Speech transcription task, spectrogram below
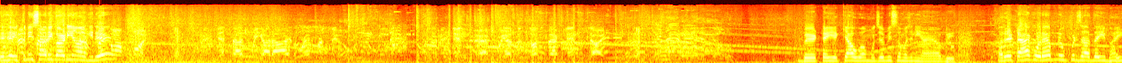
ए हे इतनी सारी गाड़ियाँ आ गई रे. Dispatch, we got eyes. We're in pursuit. Dispatch, we have the suspect in sight. बेटे ये क्या हुआ मुझे भी समझ नहीं आया अभी अरे अटैक हो रहा है अपने ऊपर ज़्यादा ही भाई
